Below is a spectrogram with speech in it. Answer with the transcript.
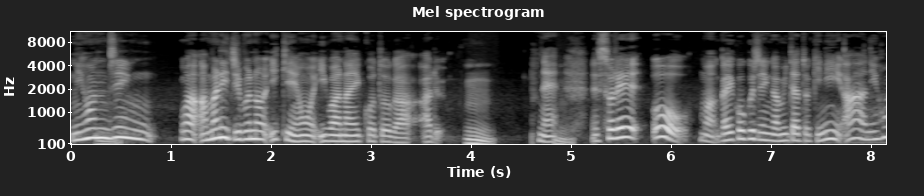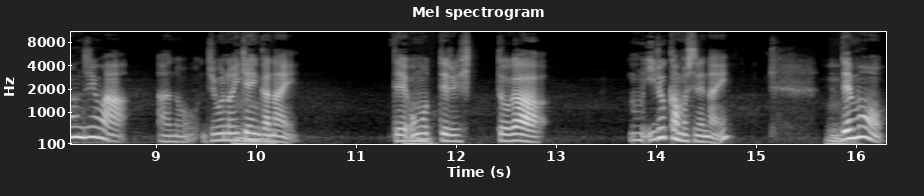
日本人はあまり自分の意見を言わないことがある。うん。ね。うんでそれを、まあ、外国人が見たときに、ああ、日本人はあの自分の意見がないって思ってる人が、うんいるかもしれない。うんで、も、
